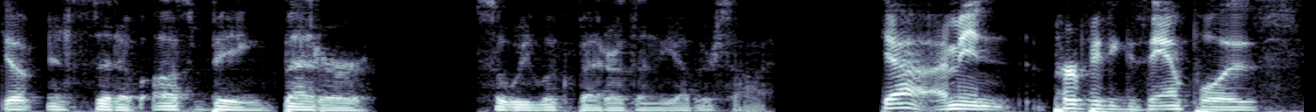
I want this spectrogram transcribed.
Yep. instead of us being better so we look better than the other side. Yeah, I mean, perfect example is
